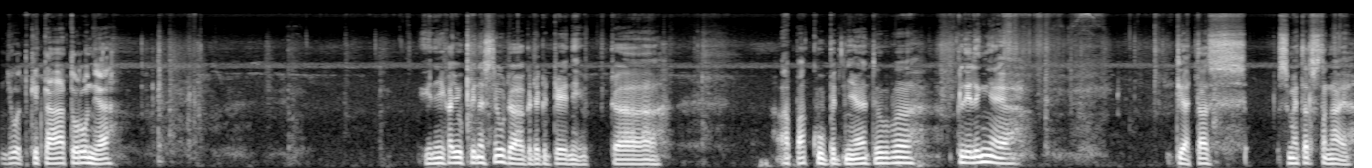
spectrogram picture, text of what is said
Lanjut kita turun ya. Ini kayu pinusnya udah gede-gede nih, udah apa kubitnya itu kelilingnya ya di atas semeter setengah ya.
